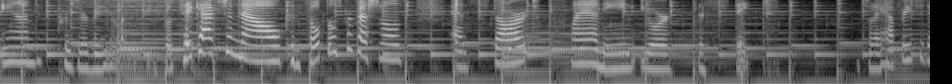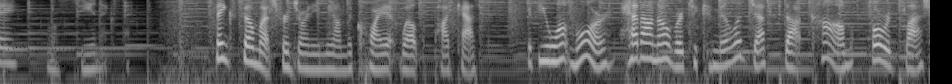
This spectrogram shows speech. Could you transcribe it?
and preserving your legacy. So take action now, consult those professionals, and start planning your estate. That's what I have for you today. We'll see you next time. Thanks so much for joining me on the Quiet Wealth podcast. If you want more, head on over to camillajeffs.com forward slash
